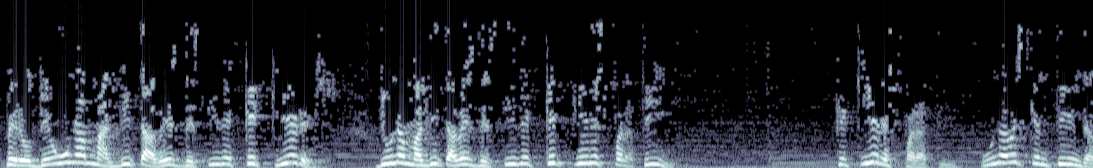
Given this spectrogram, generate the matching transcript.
pero de una maldita vez decide qué quieres. De una maldita vez decide qué quieres para ti. ¿Qué quieres para ti? Una vez que entiendas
